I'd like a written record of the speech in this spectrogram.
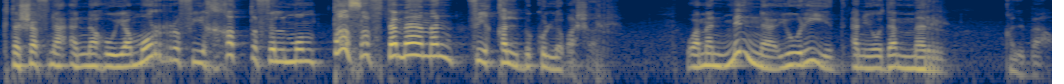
اكتشفنا أنه يمر في خط في المنتصف تماما في قلب كل بشر. ومن منا يريد أن يدمر قلبه؟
